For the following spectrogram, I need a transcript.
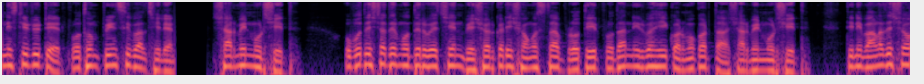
ইনস্টিটিউটের প্রথম প্রিন্সিপাল ছিলেন, শারমিন মুর্শিদ। উপদেষ্টাদের মধ্যে রয়েছেন বেসরকারি সংস্থা ব্রতির প্রধান নির্বাহী কর্মকর্তা শারমিন মুর্শিদ। তিনি বাংলাদেশ সহ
